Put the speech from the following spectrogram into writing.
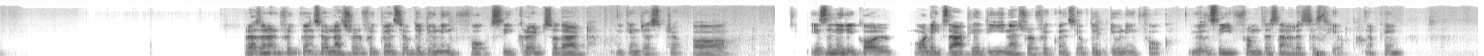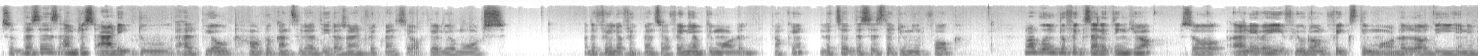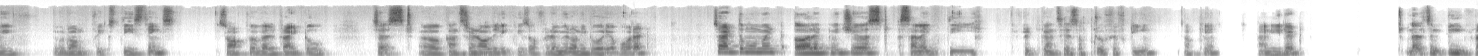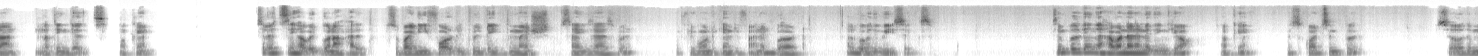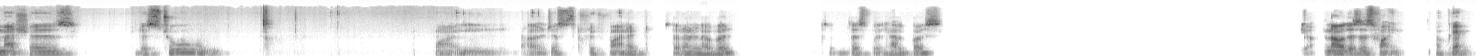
resonant frequency or natural frequency of the tuning fork secret so that you can just uh, easily recall what exactly the natural frequency of the tuning fork. We'll see from this analysis here. Okay. So this is I'm just adding to help you out how to consider the resonant frequency of failure modes or the failure frequency of any of the model. Okay. Let's say this is the tuning fork not going to fix anything here so anyway if you don't fix the model or the anyway if you don't fix these things software will try to just uh, constrain all the degrees of freedom you don't need to worry about it so at the moment uh, let me just select the frequencies up to 15 okay? I need it. That'll simply run. Nothing else okay? So let's see how it's gonna help. So by default it will take the mesh size as well if you want you can refine it but i'll go with the v6 simple thing i haven't done anything here okay? It's quite simple. So the mesh is it is too fine i'll just refine it certain level this will help us. Yeah now this is fine okay?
